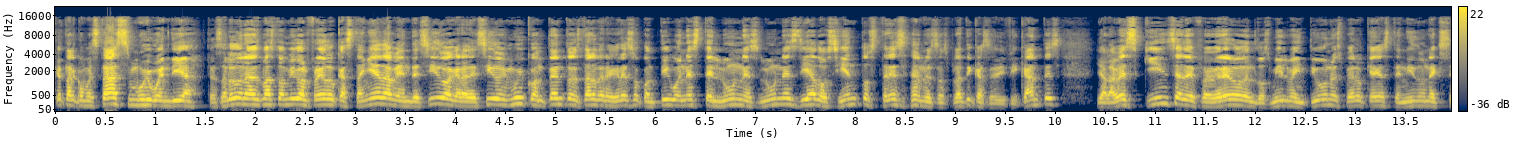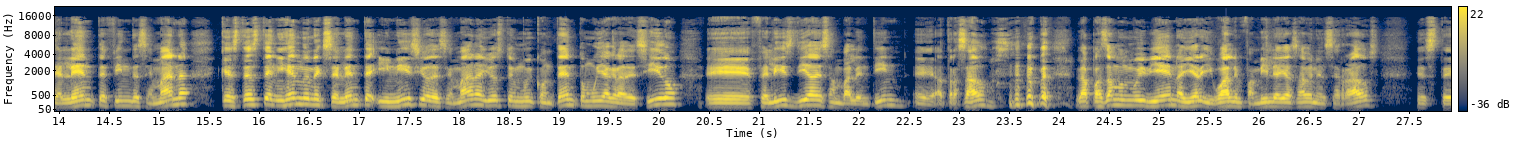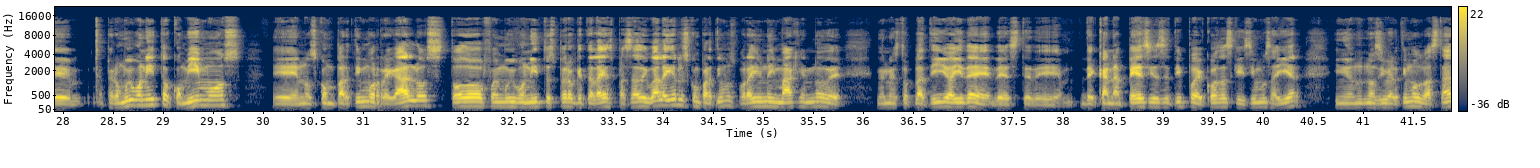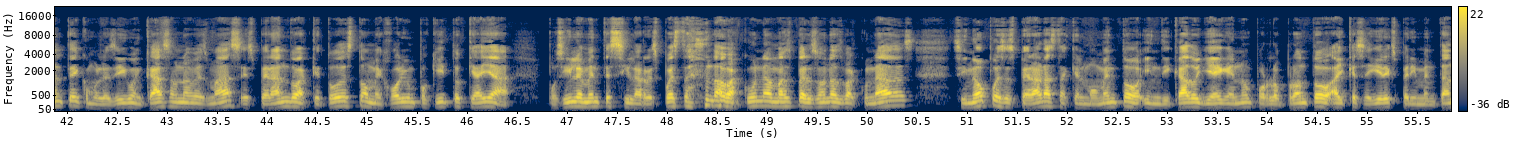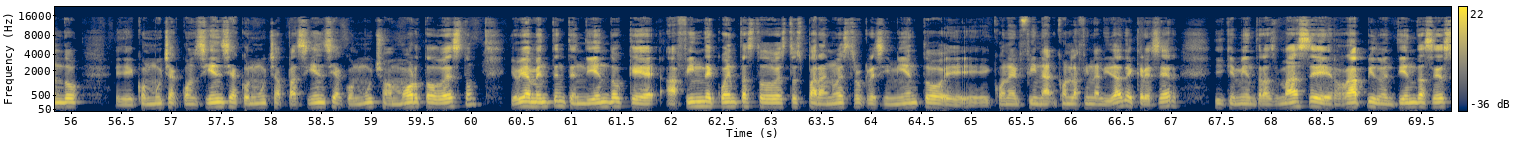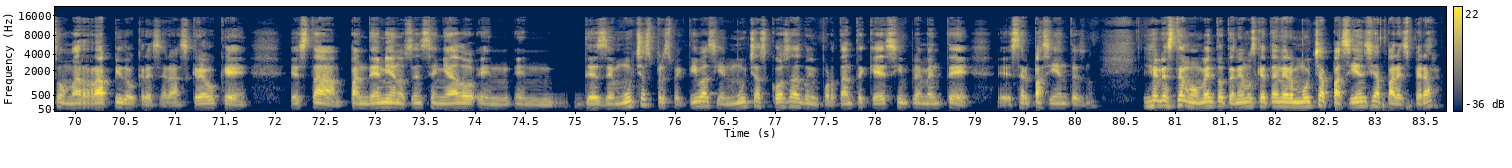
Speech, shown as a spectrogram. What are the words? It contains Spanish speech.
¿Qué tal? ¿Cómo estás? Muy buen día. Te saludo una vez más tu amigo Alfredo Castañeda, bendecido, agradecido y muy contento de estar de regreso contigo en este lunes, lunes día 213 de nuestras pláticas edificantes y a la vez 15 de febrero del 2021. Espero que hayas tenido un excelente fin de semana, que estés teniendo un excelente inicio de semana. Yo estoy muy contento, muy agradecido. Eh, feliz día de San Valentín, eh, atrasado. La pasamos muy bien ayer, igual en familia, ya saben, encerrados. Este, pero muy bonito, comimos, eh, nos compartimos regalos, todo fue muy bonito, espero que te la hayas pasado. Igual ayer les compartimos por ahí una imagen, ¿no? De, de nuestro platillo ahí de, de, este, de, de canapés y ese tipo de cosas que hicimos ayer y nos divertimos bastante, como les digo, en casa una vez más, esperando a que todo esto mejore un poquito, que haya posiblemente si la respuesta es una vacuna, más personas vacunadas, si no, pues esperar hasta que el momento indicado llegue, ¿no? Por lo pronto hay que seguir experimentando eh, con mucha conciencia, con mucha paciencia, con mucho amor todo esto y obviamente entendiendo que a fin de cuentas todo esto es para nuestro crecimiento eh, con, el final, con la finalidad de crecer y que mientras más eh, rápido entiendas eso, más rápido crecerás. Creo que esta pandemia nos ha enseñado en, desde muchas perspectivas y en muchas cosas lo importante que es simplemente eh, ser pacientes. ¿no? Y en este momento tenemos que tener mucha paciencia para esperar.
